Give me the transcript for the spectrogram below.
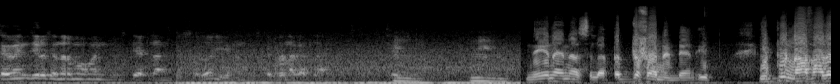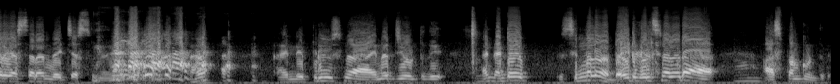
సెవెన్ జీరో చంద్రమోహన్ చూస్తే ఎట్లా అనిపిస్తుందో ఈయన చూస్తే కూడా నాకు అట్లా అనిపిస్తుంది. నేను ఆయన అసలు పెద్ద ఫ్యాన్ అండి ఇప్పుడు నా ఫాదర్ చేస్తారని వెయిట్ చేస్తున్నాను ఆయన ఎప్పుడు చూసినా ఎనర్జీ ఉంటుంది. అంటే అంటే సినిమాలో బయట తెలిసినా కూడా ఆ స్పంక్ ఉంటుంది.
